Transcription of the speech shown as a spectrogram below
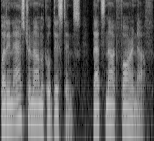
But in astronomical distance, that's not far enough.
